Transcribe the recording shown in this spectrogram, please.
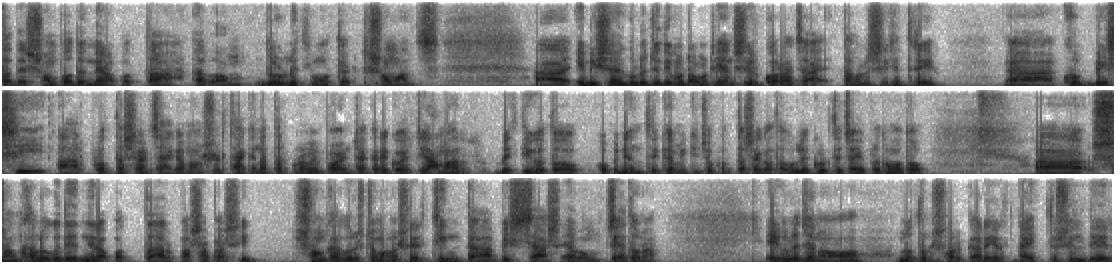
তাদের সম্পদের নিরাপত্তা এবং দুর্নীতিমুক্ত একটি সমাজ। এই বিষয়গুলো যদি মোটামুটি এনশিওর করা যায়, তাহলে সেক্ষেত্রে খুব বেশি আর প্রত্যাশার জায়গা মানুষের থাকে না। তারপর আমি পয়েন্ট আকারে কয়েকটি আমার ব্যক্তিগত অপিনিয়ন থেকে আমি কিছু প্রত্যাশার কথা উল্লেখ করতে চাই। প্রথমত সংখ্যালঘুদের নিরাপত্তার পাশাপাশি সংখ্যাগরিষ্ঠ মানুষের চিন্তা, বিশ্বাস এবং চেতনা এগুলো যেন নতুন সরকারের দায়িত্বশীলদের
